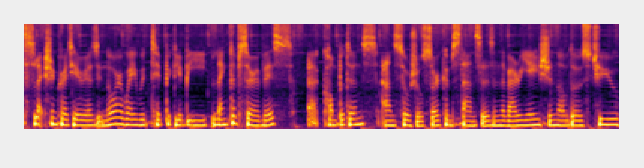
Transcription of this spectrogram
selection criteria in Norway would typically be length of service, uh, competence, and social circumstances. And the variation of those two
